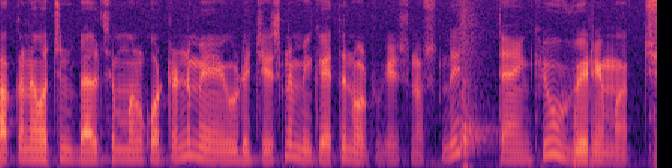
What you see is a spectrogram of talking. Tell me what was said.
పక్కనే వచ్చిన బెల్ సింబల్ కొట్టండి. మేము వీడియో చేసిన మీకైతే నోటిఫికేషన్ వస్తుంది. థ్యాంక్ యూ వెరీ మచ్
